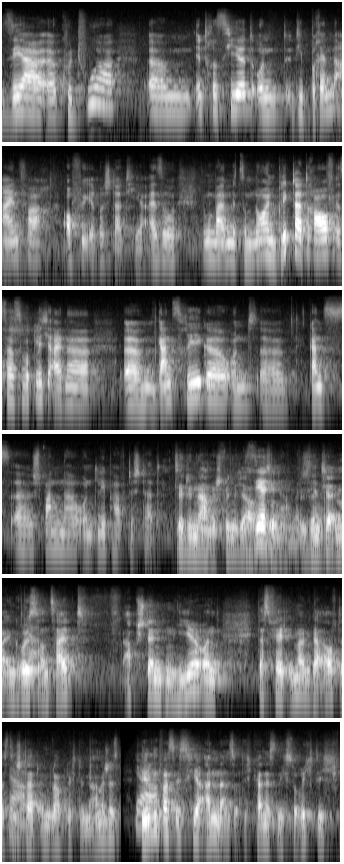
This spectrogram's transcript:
sehr äh, Kultur ähm, interessiert und die brennen einfach auch für ihre Stadt hier. Also sagen wir mal, mit so einem neuen Blick darauf ist das wirklich eine ganz rege und äh, ganz äh, spannende und lebhafte Stadt. Sehr dynamisch, finde ich auch. Sehr also, dynamisch. Wir sind ja, immer in größeren ja. Zeitabständen hier und das fällt immer wieder auf, dass ja. die Stadt unglaublich dynamisch ist. Ja. Irgendwas ist hier anders und ich kann es nicht so richtig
